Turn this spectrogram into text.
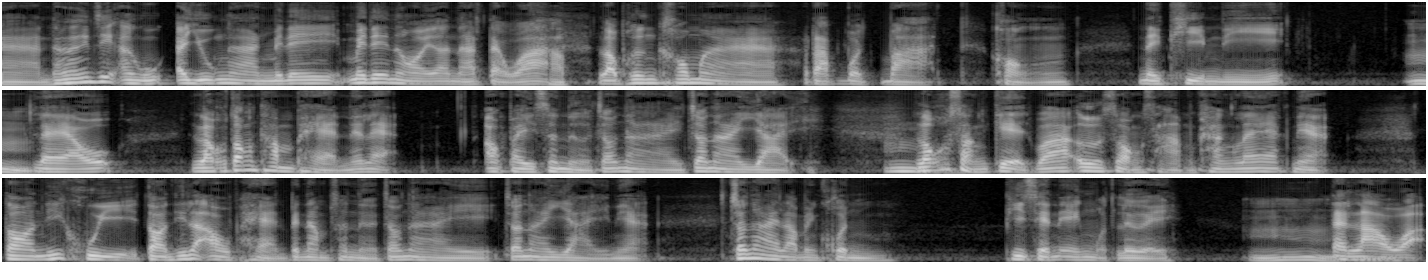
งาน ทั้งที่จริงๆอายุอายุงานไม่ได้ไม่ได้น้อยแล้วนะ แต่ว่าครับเราเพิ่งเข้ามารับบทบาทของในทีมนี้อืมแล้วเราก็ต้องทำแผนนี่แหละ เอาไปเสนอเจ้านายเจ้านายใหญ่อืมเราก็สังเกตว่าเออสองสามครั้งแรกเนี่ย ตอนที่คุยตอนที่เราเอาแผนไปนำเสนอเจ้านายเจ้านายใหญ่เนี่ย เจ้านายเราเป็นคน present เองหมดเลยอืมแต่เราอะ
